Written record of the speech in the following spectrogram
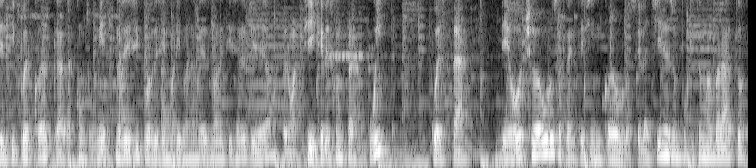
del tipo de cosas que vas a consumir. No sé si por decir marihuana me desmoneticen el video, pero bueno, si quieres comprar WIT, cuesta de 8 euros a 35 euros. El hachís es un poquito más barato.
